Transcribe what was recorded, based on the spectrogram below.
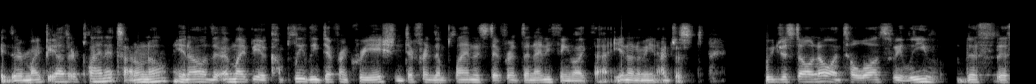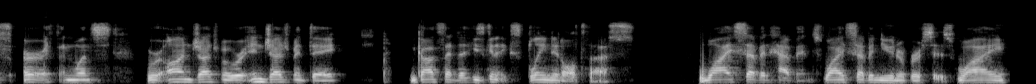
there might be other planets. I don't know. You know, there, it might be a completely different creation, different than planets, different than anything like that. You know what I mean? I just, we just don't know until once we leave this this earth and once we're on judgment, we're in judgment day. God said that He's going to explain it all to us. Why seven heavens? Why seven universes? Why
